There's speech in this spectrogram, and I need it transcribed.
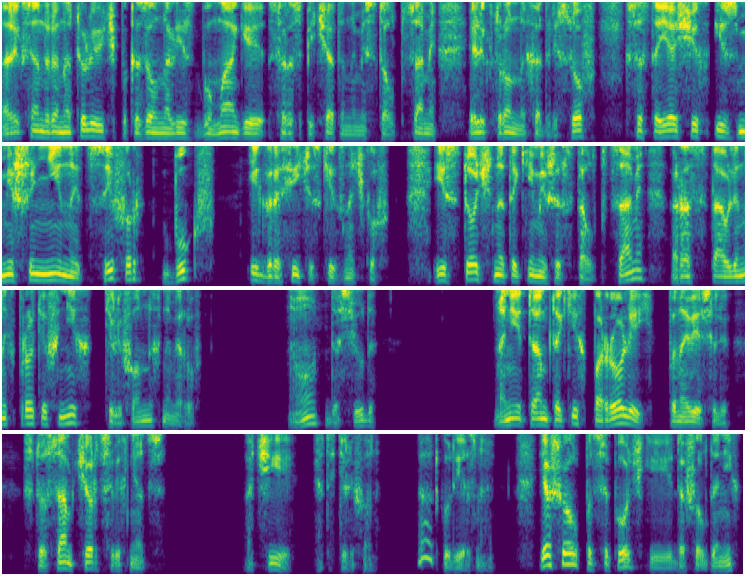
Александр Анатольевич показал на лист бумаги с распечатанными столбцами электронных адресов, состоящих из мешанины цифр, букв и графических значков, и с точно такими же столбцами, расставленных против них телефонных номеров. Вот досюда. Они там таких паролей понавесили, что сам черт свихнется. А чьи это телефоны? А откуда я знаю? Я шел по цепочке и дошел до них.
